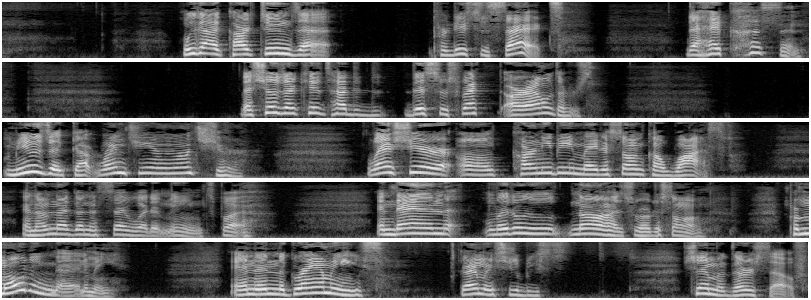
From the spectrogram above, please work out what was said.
We got cartoons that produces sex. that heck cussing. That shows our kids how to disrespect our elders. Music got runchier and runchier. Last year, um, Cardi B made a song called WAP. And I'm not gonna say what it means, but. And then Lil Nas wrote a song promoting the enemy. And in the Grammys, Grammys should be ashamed of themselves.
